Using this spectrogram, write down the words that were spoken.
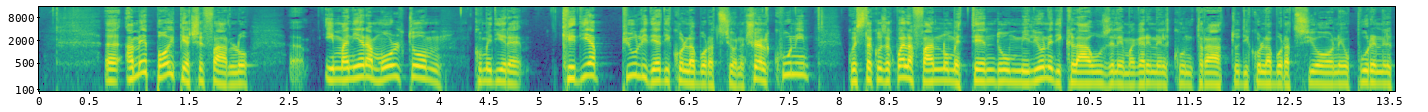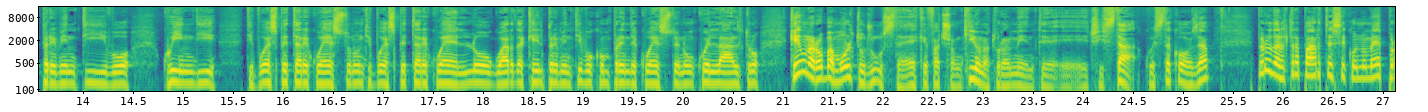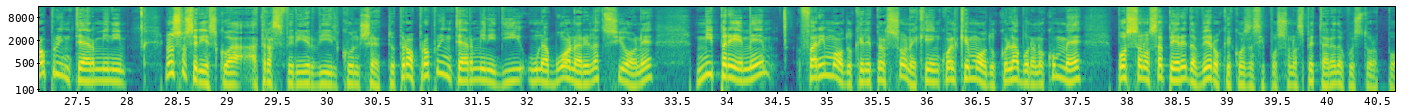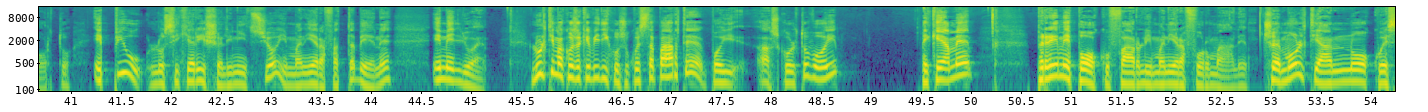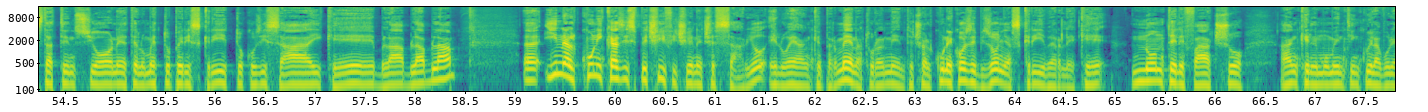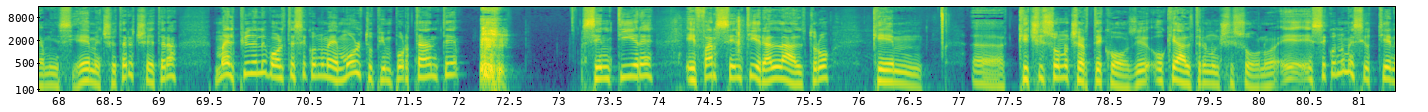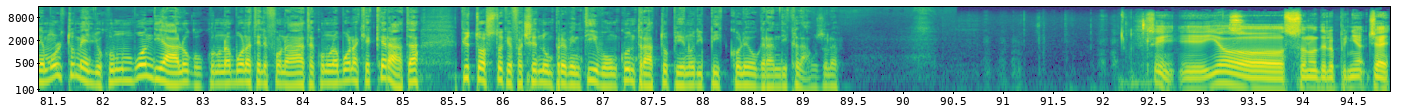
Eh, a me poi piace farlo eh, in maniera molto, come dire, che dia più l'idea di collaborazione, cioè alcuni questa cosa qua la fanno mettendo un milione di clausole magari nel contratto di collaborazione oppure nel preventivo, quindi ti puoi aspettare questo, non ti puoi aspettare quello, guarda che il preventivo comprende questo e non quell'altro, che è una roba molto giusta, eh, che faccio anch'io naturalmente e, ci sta questa cosa, però d'altra parte secondo me proprio in termini, non so se riesco a, a trasferirvi il concetto, però proprio in termini di una buona relazione mi preme fare in modo che le persone che in qualche modo collaborano con me possano sapere davvero che cosa si possono aspettare da questo rapporto. E più lo si chiarisce all'inizio in maniera fatta bene, e meglio è. L'ultima cosa che vi dico su questa parte, poi ascolto voi, è che a me preme poco farlo in maniera formale, cioè molti hanno questa attenzione, te lo metto per iscritto così sai che bla bla bla. Uh, in alcuni casi specifici è necessario, e lo è anche per me naturalmente, cioè alcune cose bisogna scriverle che non te le faccio anche nel momento in cui lavoriamo insieme, eccetera, eccetera, ma il più delle volte secondo me è molto più importante sentire e far sentire all'altro che mm, Uh, che ci sono certe cose o che altre non ci sono e, e, secondo me si ottiene molto meglio con un buon dialogo, con una buona telefonata, con una buona chiacchierata, piuttosto che facendo un preventivo o un contratto pieno di piccole o grandi clausole. Sì, io sono dell'opinione, cioè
